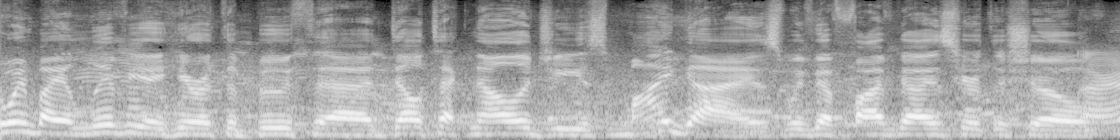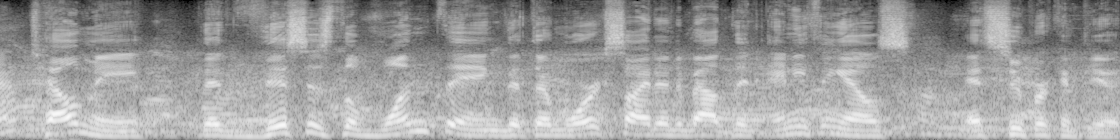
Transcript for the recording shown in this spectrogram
joined by Olivia here at the booth, uh, Dell Technologies. My guys, we've got five guys here at the show, right. tell me that this is the one thing that they're more excited about than anything else at Supercompute.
